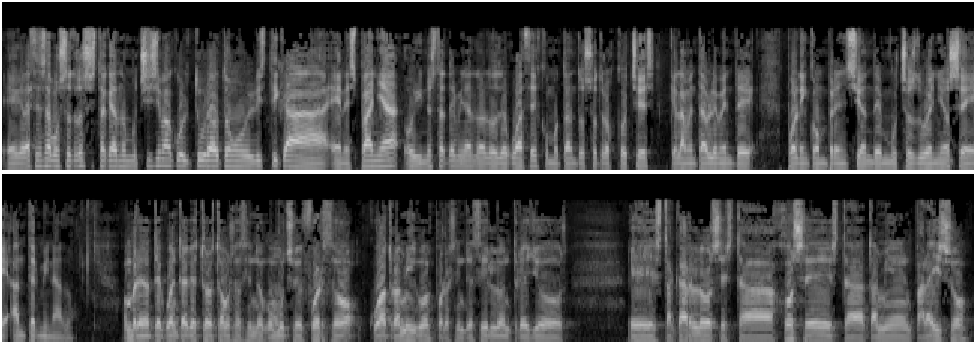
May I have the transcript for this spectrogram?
eh, gracias a vosotros está quedando muchísima cultura automovilística en España. Hoy no está terminando los desguaces como tantos otros coches que lamentablemente por la incomprensión de muchos dueños eh, han terminado. Hombre, date cuenta que esto lo estamos haciendo con mucho esfuerzo, cuatro amigos, por así decirlo, entre ellos eh, está Carlos, está José, está también Paraíso,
